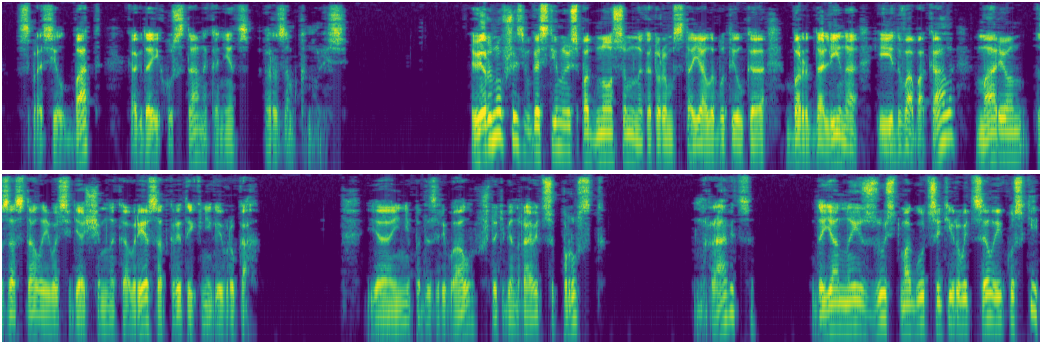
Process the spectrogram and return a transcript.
— спросил Бат, когда их уста, наконец, разомкнулись. Вернувшись в гостиную с подносом, на котором стояла бутылка бардалина и два бокала, Марион застала его сидящим на ковре с открытой книгой в руках. — Я и не подозревал, что тебе нравится Пруст. — Нравится? Да я наизусть могу цитировать целые куски.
